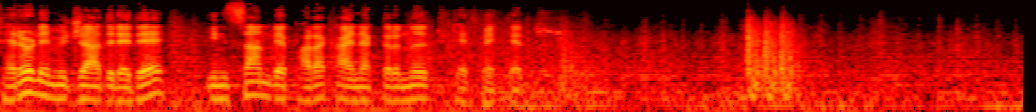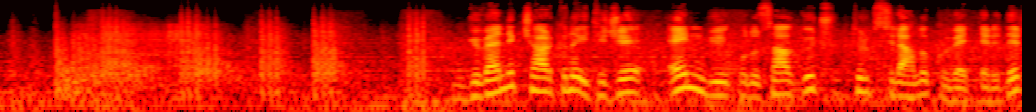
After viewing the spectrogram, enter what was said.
terörle mücadelede insan ve para kaynaklarını tüketmektedir. Güvenlik çarkını itici en büyük ulusal güç Türk Silahlı Kuvvetleri'dir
